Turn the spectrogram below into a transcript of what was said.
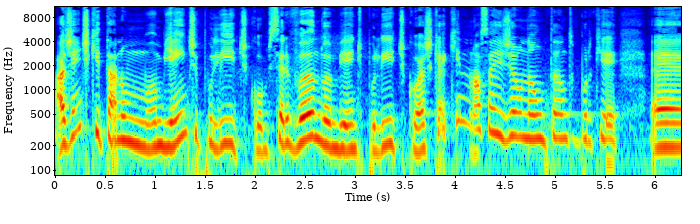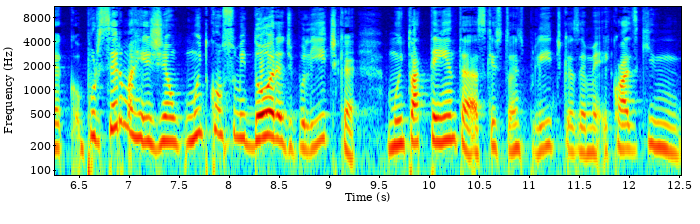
A gente que está num ambiente político, observando o ambiente político, acho que aqui na nossa região não tanto, porque é, por ser uma região muito consumidora de política, muito atenta às questões políticas, é, é quase que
